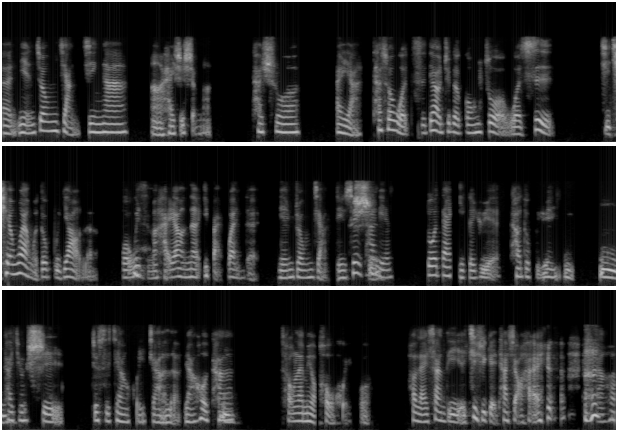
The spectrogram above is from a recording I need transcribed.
呃年终奖金啊？嗯、呃，还是什么？他说：“哎呀，他说我辞掉这个工作，我是几千万我都不要了，我为什么还要那一百万的年终奖金？所以他连多待一个月他都不愿意。嗯，他就是就是这样回家了，然后他从来没有后悔过。后来上帝也继续给他小孩，然后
